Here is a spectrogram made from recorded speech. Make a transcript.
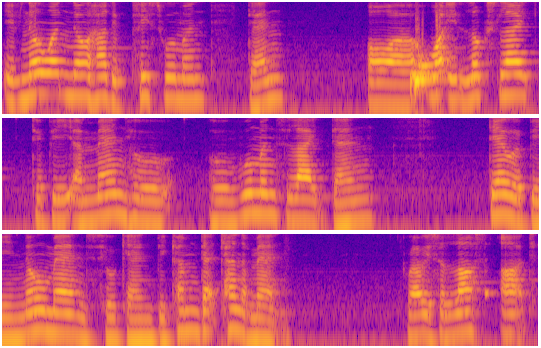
If no one know how to please women, then or what it looks like to be a man who who women's like, then there will be no man who can become that kind of man. Well, it's a lost art.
